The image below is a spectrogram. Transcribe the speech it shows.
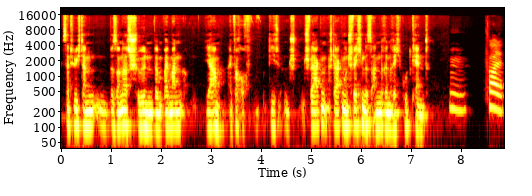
ist natürlich dann besonders schön, weil man ja einfach auch die Stärken, Stärken und Schwächen des anderen recht gut kennt. Hm, voll.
